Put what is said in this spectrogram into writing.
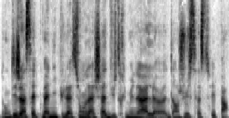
Donc déjà, cette manipulation de l'achat du tribunal d'un juge, ça ne se fait pas.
